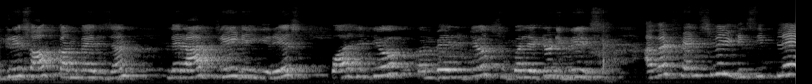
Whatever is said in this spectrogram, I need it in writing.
degrees of comparison. There are three degrees positive, comparative, superlative degrees. Our friends will display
